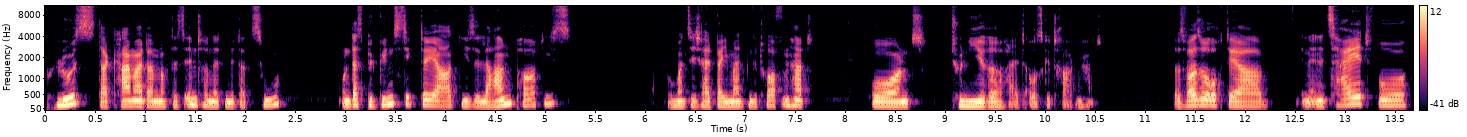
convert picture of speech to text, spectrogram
Plus, da kam ja dann noch das Internet mit dazu. Und das begünstigte ja diese LAN-Partys, wo man sich halt bei jemandem getroffen hat und Turniere halt ausgetragen hat. Das war so auch der, in eine Zeit, wo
